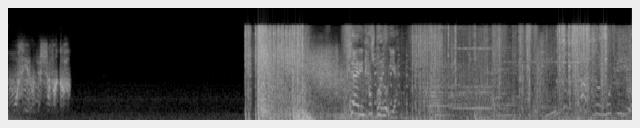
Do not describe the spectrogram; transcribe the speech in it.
مثير للشفقة. جار حجب الرؤية. قتل مثير.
